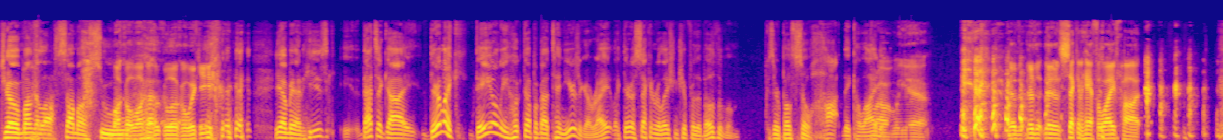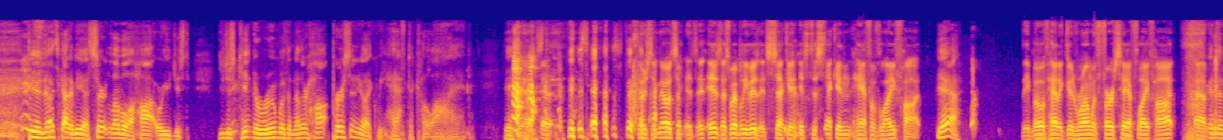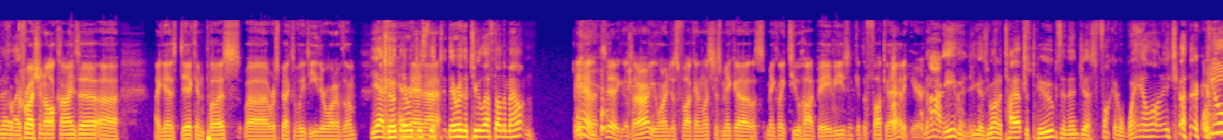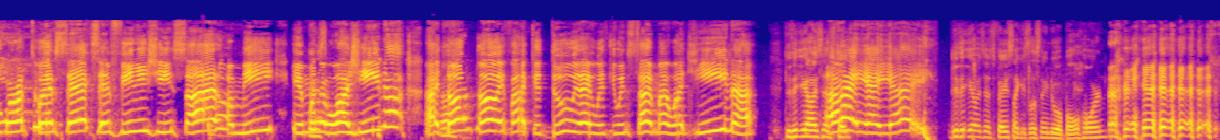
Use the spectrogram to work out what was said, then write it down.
Joe Mangala Sama Su. Waka Waka Hooka Wiki. yeah, man, he's that's a guy. They're like they only hooked up about ten years ago, right? Like they're a second relationship for the both of them because they're both so hot they collided. Probably, yeah. they're, the, they're, the, they're, the, second half of life hot. Dude, that's got to be a certain level of hot where you just you just get in a room with another hot person. you're like, we have to collide. This yeah, has, no, it's, it's it is. That's what I believe it is. It's second. It's the second half of life hot. Yeah. They both had a good run with first half life hot, uh, and then like, crushing all kinds of. Uh, I guess Dick and Puss, uh, respectively, to either one of them. Yeah, they, they were then, just the, they were the two left on the mountain. Yeah, that's it. He goes, all right, you want to just fucking let's just make a let's make like two hot babies and get the fuck out of here. Not even. He goes, you want to tie up the tubes and then just fucking wail on each other. You want to have sex and finish inside of me in my vagina? I uh. don't know if I could do that with you inside my vagina. Do you think he always says? Ay, ay, ay. Do you think he always has face like he's listening to a bullhorn?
